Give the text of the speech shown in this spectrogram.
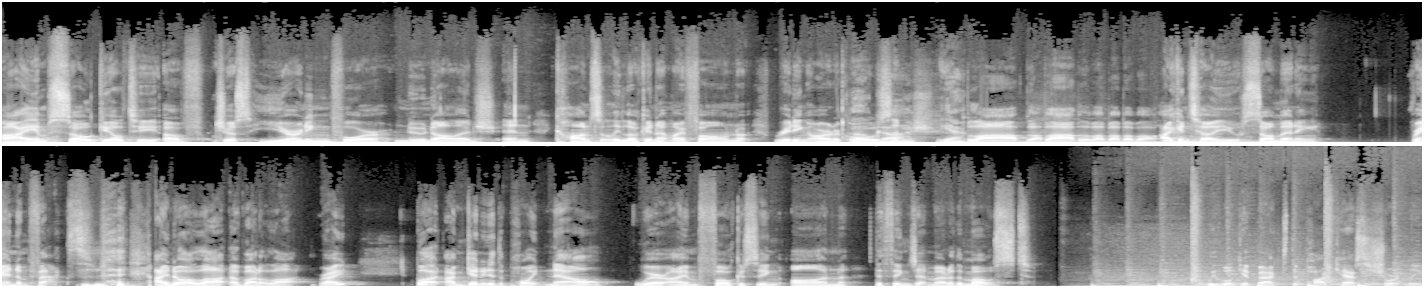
I am so guilty of just yearning for new knowledge and constantly looking at my phone, reading articles and yeah. blah, blah, blah, blah, blah, blah, blah, blah. I can tell you so many random facts. Mm-hmm. I know a lot about a lot, right? But I'm getting to the point now where I'm focusing on the things that matter the most. We will get back to the podcast shortly.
